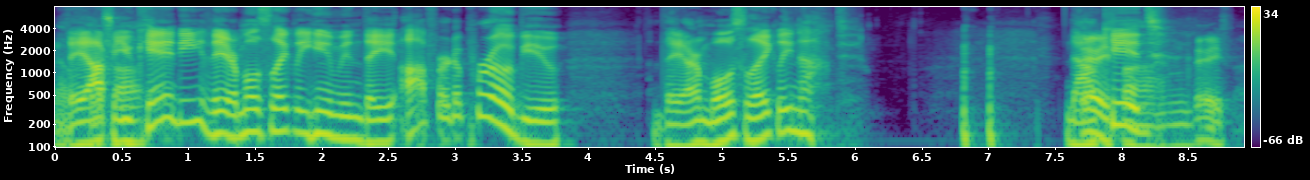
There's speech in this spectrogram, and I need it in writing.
they offer you awesome. candy, they are most likely human. They offer to probe you, they are most likely not. Now, Very kids, fun. Very fun.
